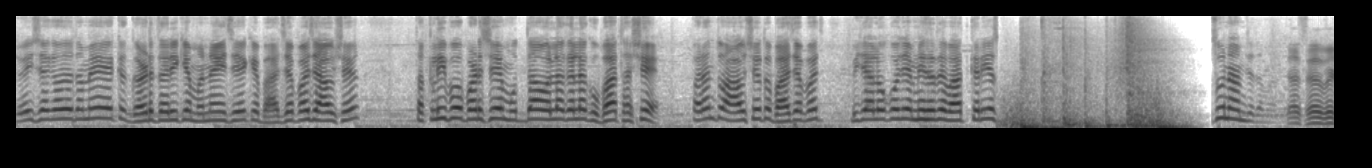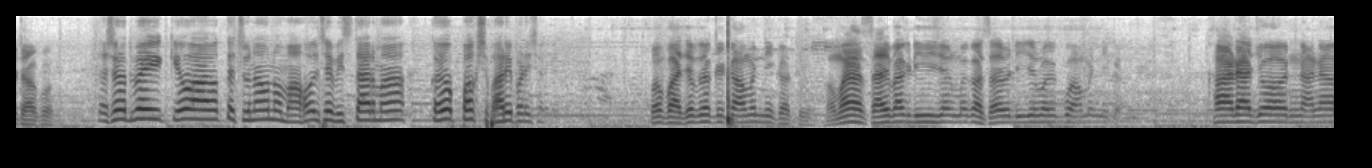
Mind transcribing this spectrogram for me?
જોઈ શકો છો તમે એક ગઢ તરીકે મનાય છે કે ભાજપ જ આવશે. તકલીફો પડશે મુદ્દાઓ અલગ અલગ ઊભા થશે. પરંતુ આવશે તો ભાજપ જ. બીજા લોકો છે એમની સાથે વાત કરીએ. શું નામ છે તમારું? દશરથભાઈ ઠાકોર. દશરથભાઈ કેવો આ વખતે ચુનાવનો માહોલ છે વિસ્તારમાં? કયો પક્ષ ભારે પડી શકે? પણ ભાજપ તો કંઈ કામ જ નહીં કરતું. અમારા સાહેબાગ ડિવિઝનમાં કે અસારબાગ ડિવિઝનમાં કંઈ કામ જ નહીં કરતું. ખાડા જો નાના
